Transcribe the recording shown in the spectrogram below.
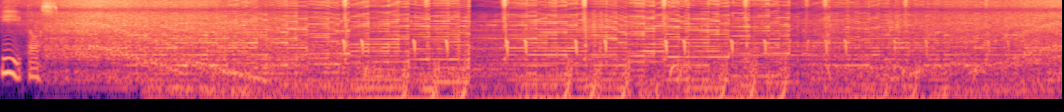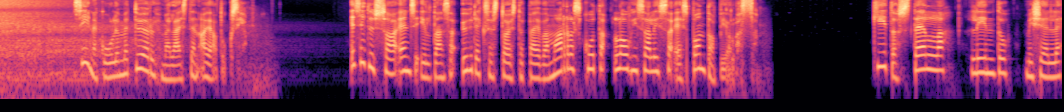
Kiitos. Siinä kuulimme työryhmäläisten ajatuksia. Esitys saa ensi-iltansa 19. päivä marraskuuta Louhisalissa Espoon Tapiolassa. Kiitos Stella, Lintu, Michelle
